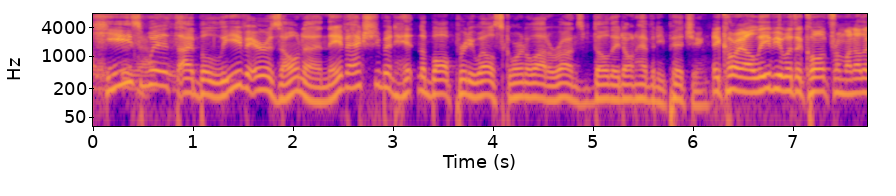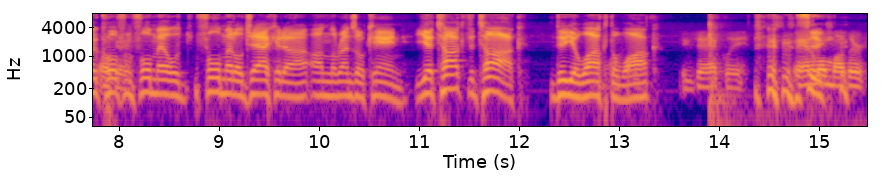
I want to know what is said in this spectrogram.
He's with. I believe, Arizona, and they've actually been hitting the ball pretty well, scoring a lot of runs, though they don't have any pitching. Hey Corey, I'll leave you with a quote from another quote Okay. from Full Metal Full Metal Jacket uh, on Lorenzo Cain. You talk the talk, do you walk the walk? exactly. Animal mother.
